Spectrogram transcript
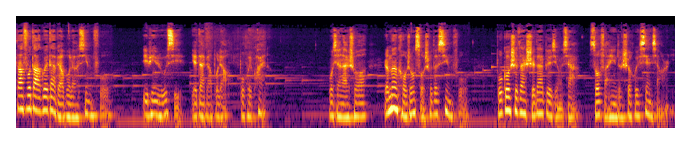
大富大贵代表不了幸福，一贫如洗也代表不了不会快乐。目前来说，人们口中所说的幸福，不过是在时代背景下所反映的社会现象而已。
